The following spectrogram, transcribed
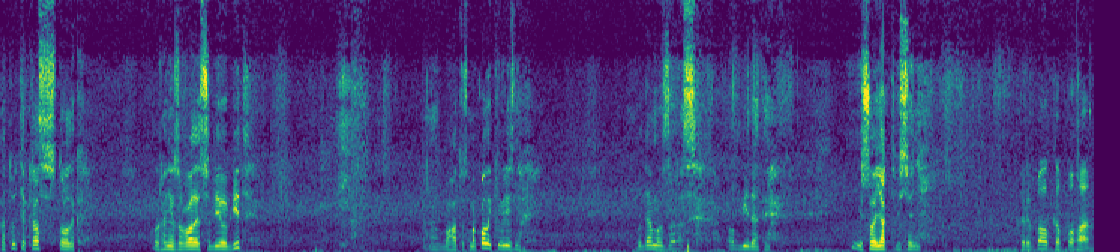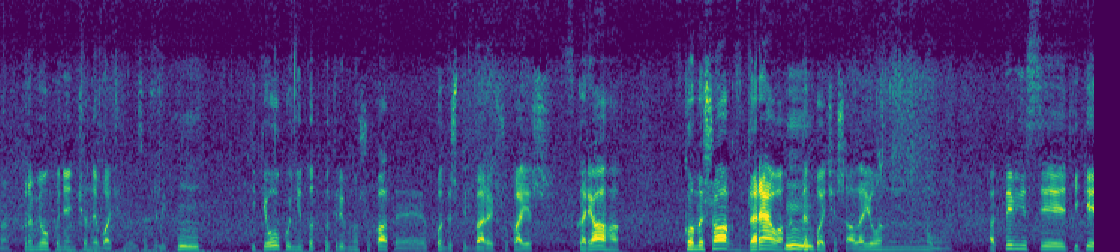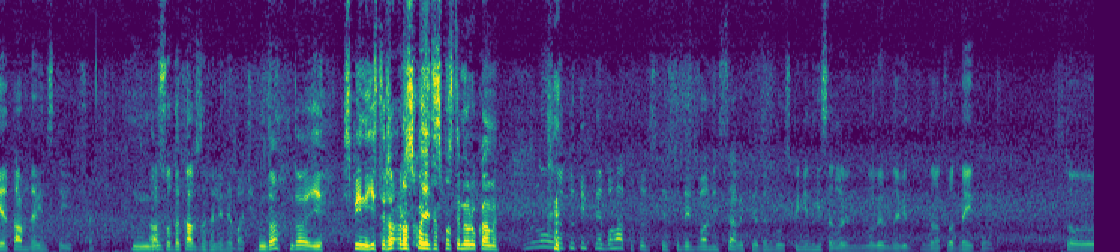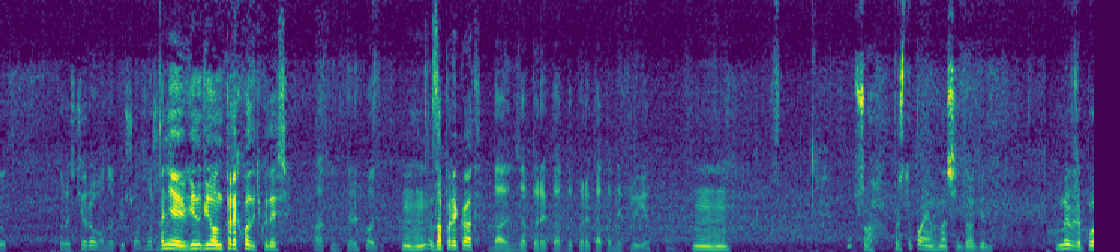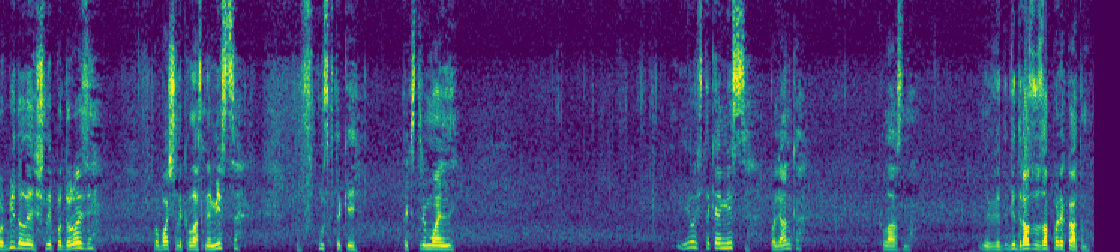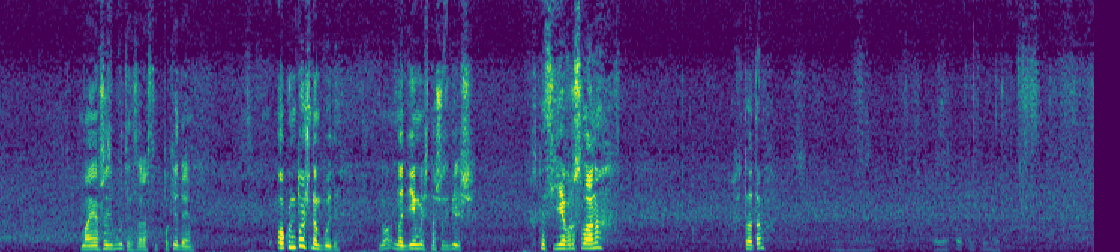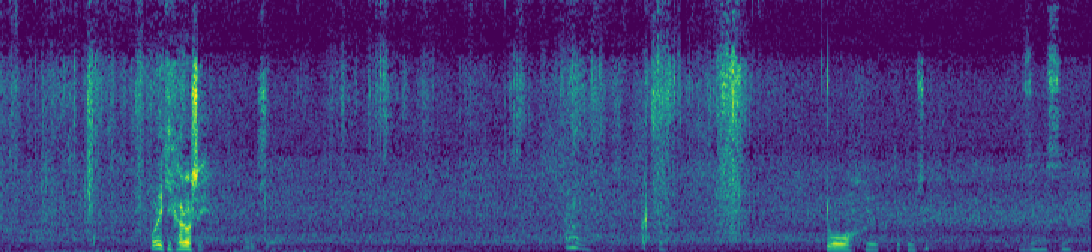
а тут якраз столик. Організували собі обід. Багато смаколиків різних. Будемо зараз обідати. І що, як тобі сьогодні? Рибалка погана, крім окуня нічого не бачили взагалі. М, Тільки окуні тут потрібно шукати. Ходиш під берег, шукаєш в корягах, в комишах, в деревах, Мгм. де хочеш, але його ну, активність е, тільки там, де він стоїть. Да, А судака взагалі не бачив. да, да, і спінгісти ро- розходяться з пустими руками. Ну, тут їх небагато, тут сидить два місцевих, і один був спінінгіст, але він ловив на, від... на отводний, то, то розчаровано пішов. Може, Та ні, він, він он переходить кудись. А, то він переходить. Угу, за перекат. Да, він за перекат, до переката не клює. Угу. Ну що, приступаємо значить, до обіду. Ми вже пообідали, йшли по дорозі, побачили класне місце. Тут спуск такий екстремальний. І ось таке місце, полянка. Класно. Від, відразу за перекатом. Має щось бути, зараз тут покидаємо. Окунь точно буде, але надіємось на щось більше. Хтось є в Руслана. Хто там? Ой, який хороший. О,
